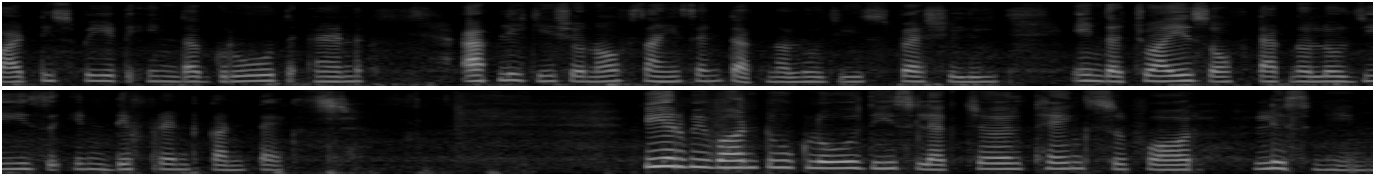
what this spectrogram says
participate in the growth and application of science and technology, especially in the choice of technologies in different contexts. Here we want to close this lecture. Thanks for listening.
